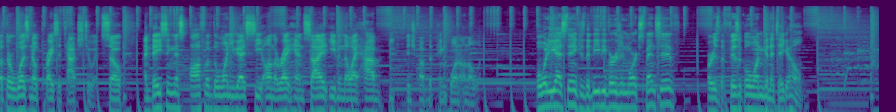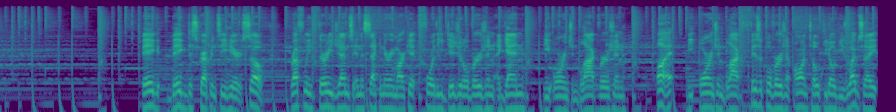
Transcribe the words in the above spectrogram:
but there was no price attached to it. So I'm basing this off of the one you guys see on the right hand side, even though I have the image of the pink one on the left. But what do you guys think? Is the VeVe version more expensive or is the physical one going to take it home? Big, big discrepancy here. So roughly 30 gems in the secondary market for the digital version. Again, the orange and black version. But the orange and black physical version on Tokidoki's website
